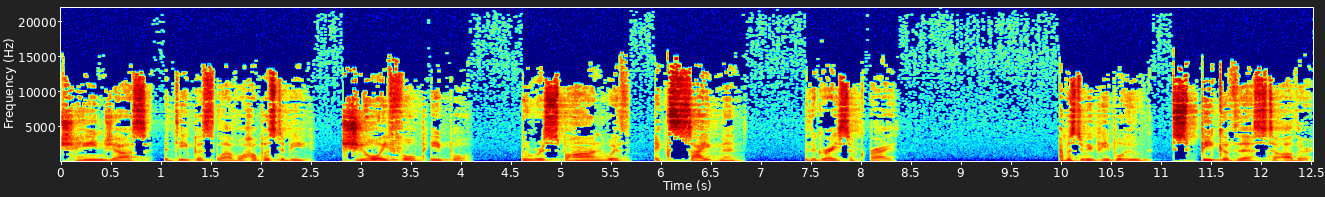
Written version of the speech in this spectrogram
change us at the deepest level. Help us to be joyful people who respond with excitement to the grace of Christ. Help us to be people who speak of this to others,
